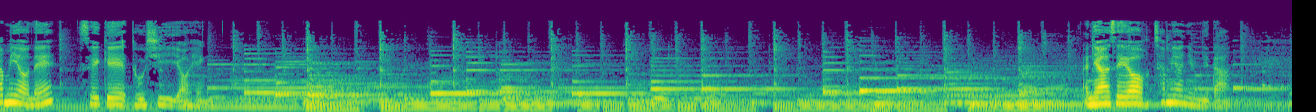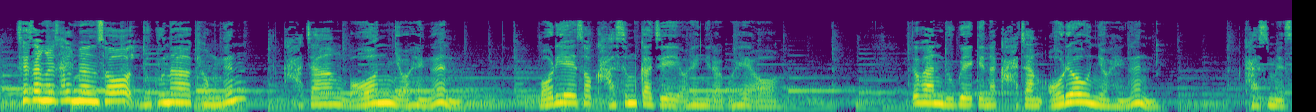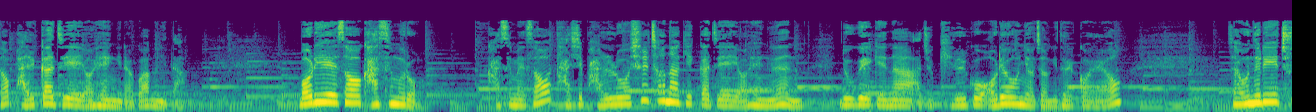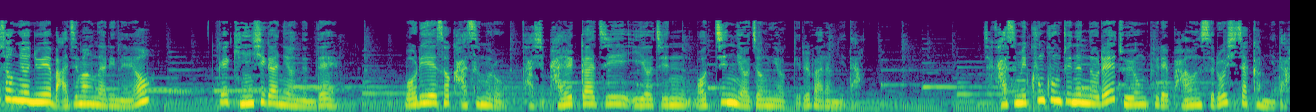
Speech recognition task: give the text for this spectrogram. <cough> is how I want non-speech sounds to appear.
차미연의 세계 도시 여행. 안녕하세요. 차미연입니다. 세상을 살면서 누구나 겪는 가장 먼 여행은 머리에서 가슴까지의 여행이라고 해요. 또한 누구에게나 가장 어려운 여행은 가슴에서 발까지의 여행이라고 합니다. 머리에서 가슴으로, 가슴에서 다시 발로 실천하기까지의 여행은 누구에게나 아주 길고 어려운 여정이 될 거예요. 자, 오늘이 추석 연휴의 마지막 날이네요. 꽤 긴 시간이었는데, 머리에서 가슴으로 다시 발까지 이어진 멋진 여정이었기를 바랍니다. 자, 가슴이 쿵쿵 뛰는 노래 조용필의 바운스로 시작합니다.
